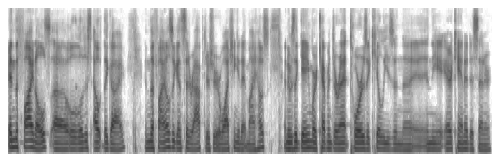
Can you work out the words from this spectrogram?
in the finals, uh, we'll, we'll just out the guy in the finals against the Raptors. We were watching it at my house, and it was a game where Kevin Durant tore his Achilles in the in the Air Canada Center,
